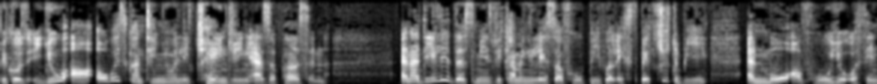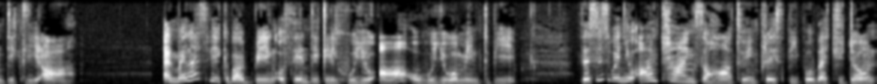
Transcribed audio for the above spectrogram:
because you are always continually changing as a person. And ideally, this means becoming less of who people expect you to be and more of who you authentically are. And when I speak about being authentically who you are or who you were meant to be, this is when you aren't trying so hard to impress people that you don't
